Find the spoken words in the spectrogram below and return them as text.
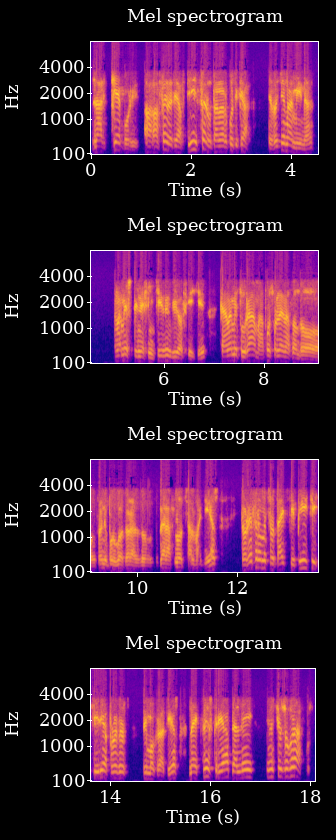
ναρκέμποροι, αλλά φαίνεται αυτοί φέρουν τα ναρκωτικά. Εδώ και ένα μήνα, κάναμε στην Εθνική Βιβλιοθήκη, κάναμε του Ράμα, πώς το λένε αυτόν τον, τον υπουργό τώρα, τον, τον καραφλό της Αλβανίας, τον έφερε με Τσοτάκη και πήγε και η κυρία πρόεδρος της Δημοκρατίας να εκθέσει 30, λέει, είναι και ο ζωγράφος.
